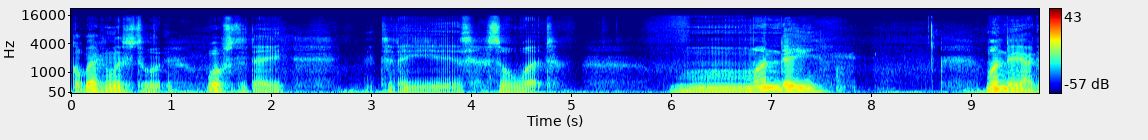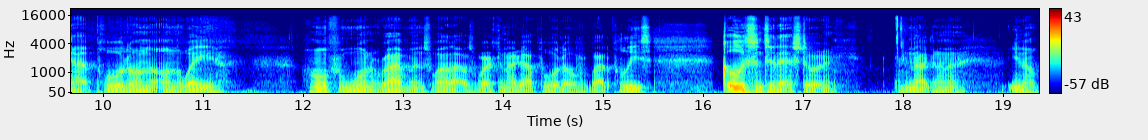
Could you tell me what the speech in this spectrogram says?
go back and listen to it. Whoops, today? Today is so what? Monday. Monday, I got pulled on the, on the way home from Warner Robins while I was working. I got pulled over by the police. Go listen to that story. I'm not gonna, you know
